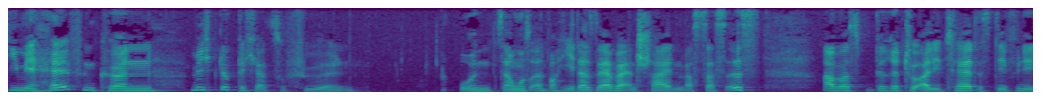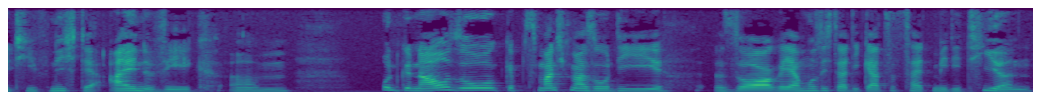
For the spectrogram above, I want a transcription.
die mir helfen können, mich glücklicher zu fühlen. Und da muss einfach jeder selber entscheiden, was das ist. Aber Spiritualität ist definitiv nicht der eine Weg. Ähm, und genauso gibt es manchmal so die Sorge, ja, muss ich da die ganze Zeit meditieren?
